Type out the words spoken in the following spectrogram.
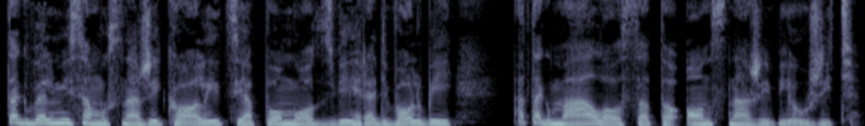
Tak veľmi sa mu snaží koalícia pomôcť vyhrať voľby a tak málo sa to on snaží využiť.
